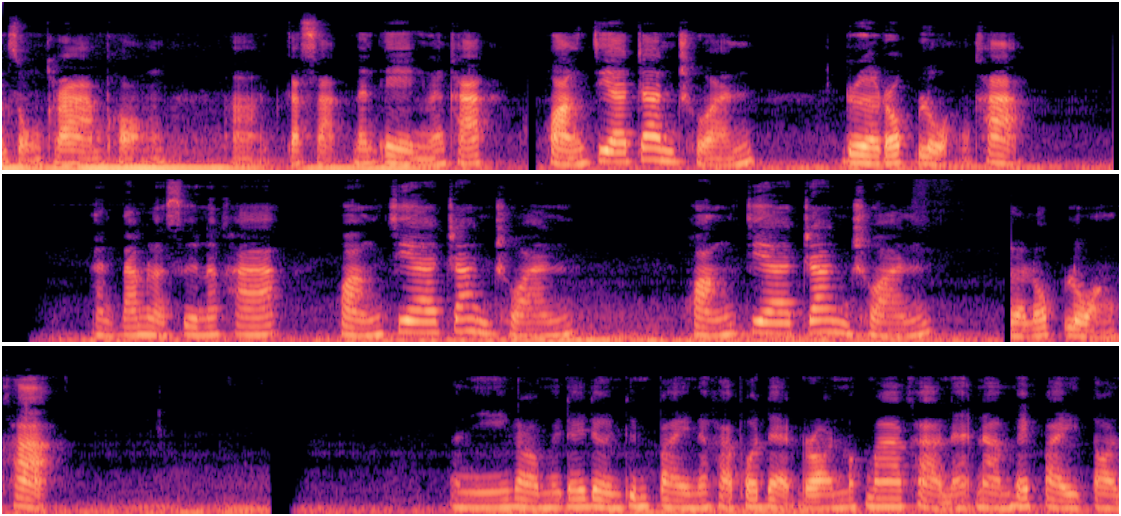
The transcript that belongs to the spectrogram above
ำสงครามของอกษัตริย์นั่นเองนะคะ หวังเจียจันฉวน เรือรบหลวงค่ะ อ่านตามหลักซื้อนะคะ หวังเจียจันฉวน หวังเจียจันฉวน เรือรบหลวงค่ะ อันนี้เราไม่ได้เดินขึ้นไปนะคะ เพราะแดดร้อนมากๆค่ะ แนะนำให้ไปตอน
